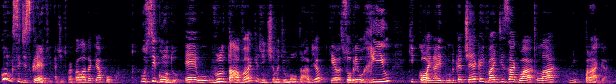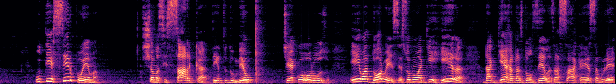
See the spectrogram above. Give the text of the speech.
Como que se descreve? A gente vai falar daqui a pouco. O segundo é o Vltava, que a gente chama de Moldávia, que é sobre o rio que corre na República Tcheca e vai desaguar lá em Praga. O terceiro poema chama-se Sarka, dentro do meu tcheco horroroso. Eu adoro esse, é sobre uma guerreira da Guerra das Donzelas. A Sarka é essa mulher,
